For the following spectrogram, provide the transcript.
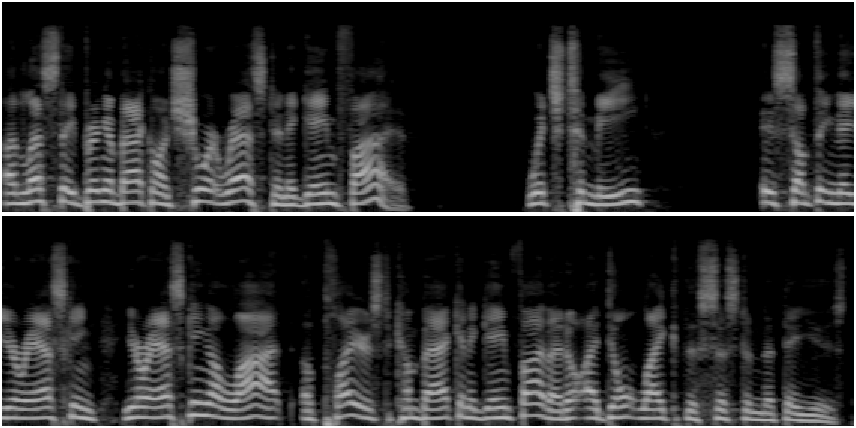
unless they bring him back on short rest in a game five, which to me is something that you're asking. You're asking a lot of players to come back in a game five. I don't. I don't like the system that they used,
